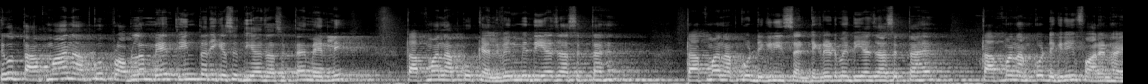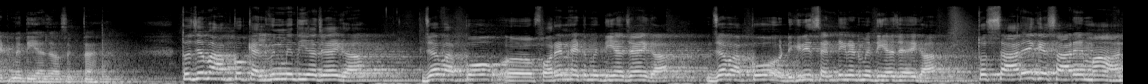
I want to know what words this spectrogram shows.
देखो, तापमान आपको प्रॉब्लम में तीन तरीके से दिया जा सकता है मेनली तापमान आपको कैलविन में दिया जा सकता है। तापमान आपको डिग्री सेंटीग्रेड में दिया जा सकता है, तापमान आपको डिग्री फॉरेनहाइट में दिया जा सकता है। तो जब आपको कैलविन में दिया जाएगा, जब आपको फॉरेनहाइट में दिया जाएगा, जब आपको डिग्री सेंटीग्रेड में दिया जाएगा तो सारे के सारे मान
